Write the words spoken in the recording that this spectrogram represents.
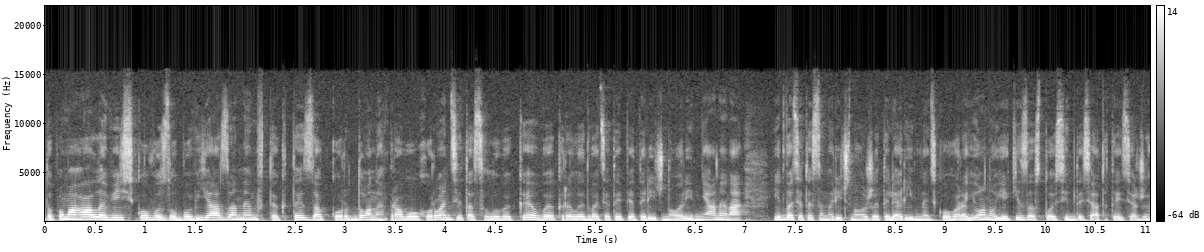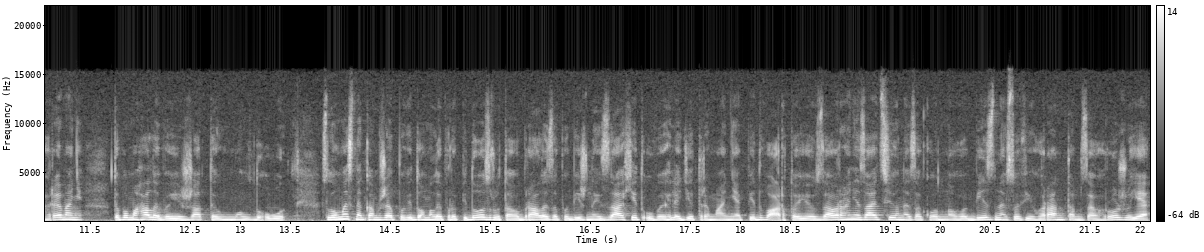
Допомагали військовозобов'язаним втекти за кордон. Правоохоронці та силовики викрили 25-річного рівнянина і 27-річного жителя Рівненського району, які за 170 тисяч гривень допомагали виїжджати в Молдову. Зловмисникам вже повідомили про підозру та обрали запобіжний захід у вигляді тримання під вартою. За організацію незаконного бізнесу фігурантам загрожує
